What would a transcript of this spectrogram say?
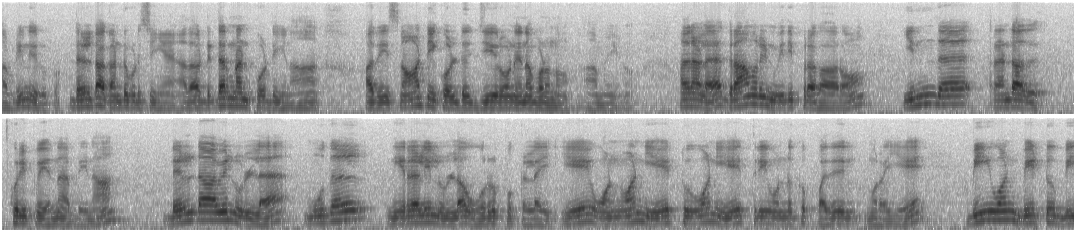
அப்படின்னு இருக்கும். டெல்டா கண்டுபிடிச்சிங்க. அதாவது டிட்டர்மினன்ட் போட்டிங்கன்னா அது இஸ் நாட் ஈக்குவல் டு ஜீரோன்னு என்ன பண்ணணும்? அமையணும். அதனால் கிராமரின் விதி பிரகாரம் இந்த ரெண்டாவது குறிப்பு என்ன அப்படின்னா டெல்டாவில் உள்ள முதல் நிரலில் உள்ள உறுப்புக்களை A one one A two one A three ஒன்னுக்கு பதில் முறையே B one B two B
